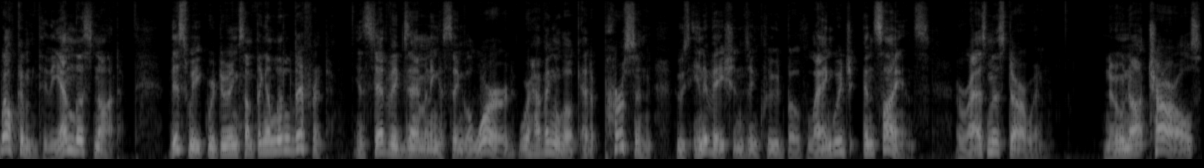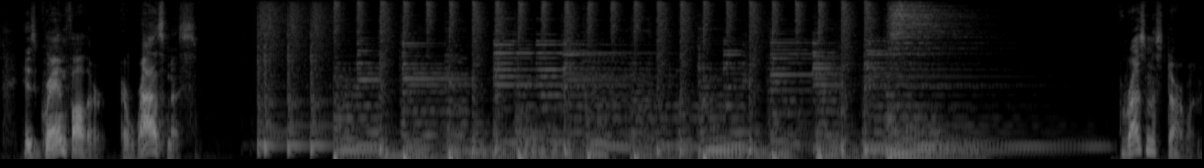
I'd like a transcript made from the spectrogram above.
Welcome to the Endless Knot. This week we're doing something a little different. Instead of examining a single word, we're having a look at a person whose innovations include both language and science, Erasmus Darwin. No, not Charles, his grandfather, Erasmus. Erasmus Darwin,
